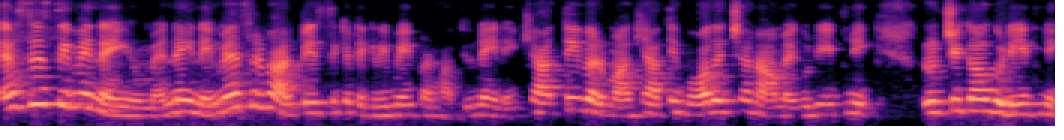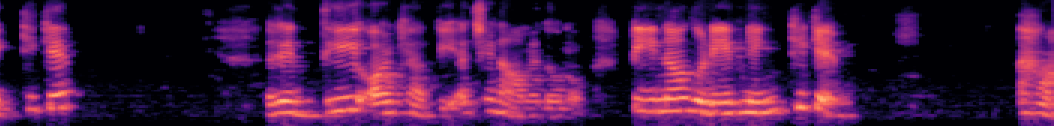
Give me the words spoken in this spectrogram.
एसएससी में नहीं हूँ मैं, नहीं नहीं, मैं सिर्फ़ आरपीएससी कैटेगरी में ही पढ़ाती हूँ। नहीं नहीं, ख्याति वर्मा, ख्याति बहुत अच्छा नाम है good evening Ruchika good evening ठीक है? रिद्धि और ख्याति, अच्छे नाम है दोनों। टीना गुड इवनिंग ठीक है? हाँ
